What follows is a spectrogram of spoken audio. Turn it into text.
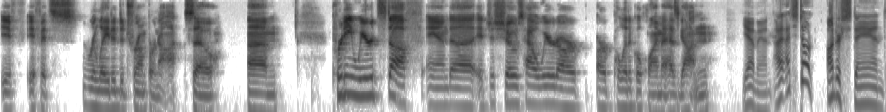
if if it's related to Trump or not. So, um, pretty weird stuff, and uh, it just shows how weird our our political climate has gotten. Yeah, man. I, I just don't understand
